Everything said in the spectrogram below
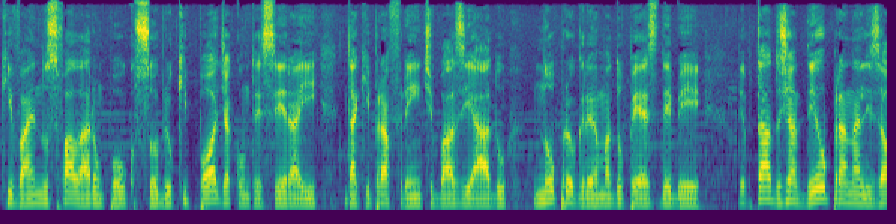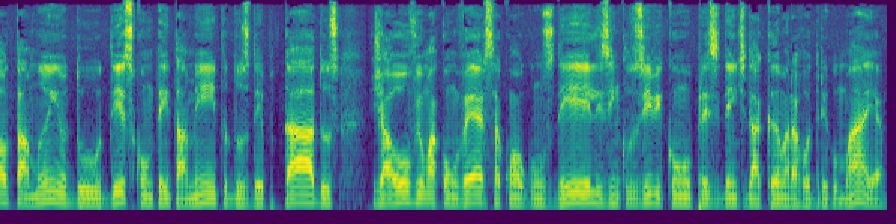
que vai nos falar um pouco sobre o que pode acontecer aí daqui para frente, baseado no programa do PSDB. Deputado, já deu para analisar o tamanho do descontentamento dos deputados? Já houve uma conversa com alguns deles, inclusive com o presidente da Câmara, Rodrigo Maia?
